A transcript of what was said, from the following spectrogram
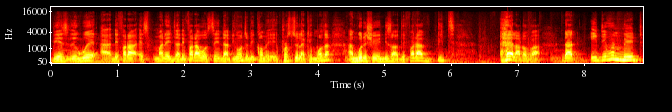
the the way uh, the father is managed. That the father was saying that you want to become a prostitute like a mother. I'm going to show you in this house. The father beat hell out of her. That it even made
